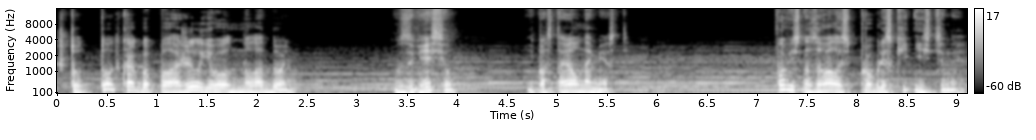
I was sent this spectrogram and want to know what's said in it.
что тот как бы положил его на ладонь, взвесил и поставил на место. Повесть называлась «Проблески истины»,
